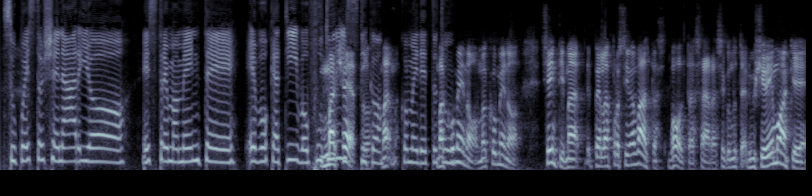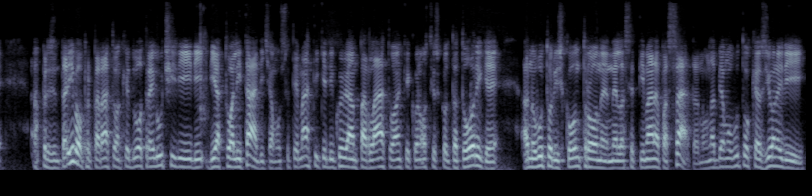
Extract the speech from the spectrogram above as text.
su questo scenario estremamente evocativo, futuristico, ma certo, ma, come hai detto ma tu. Ma come no, ma come no? Senti, ma per la prossima volta, volta Sara, secondo te riusciremo anche a presentare? Io avevo preparato anche due o tre luci di, di, di attualità, diciamo, su tematiche di cui abbiamo parlato anche con i nostri ascoltatori che hanno avuto riscontro ne, nella settimana passata. Non abbiamo avuto occasione di,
